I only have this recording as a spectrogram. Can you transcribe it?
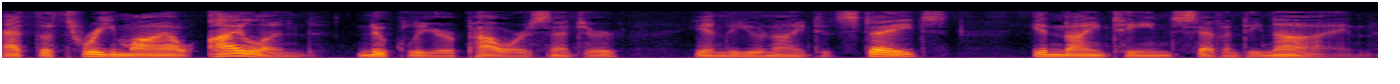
at the Three Mile Island nuclear power center in the United States in 1979.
